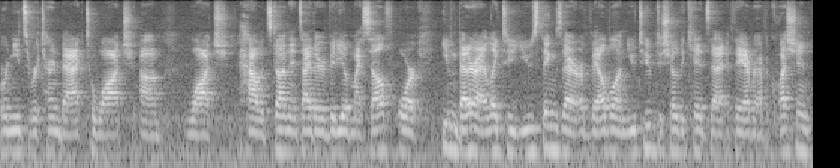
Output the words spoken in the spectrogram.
or needs to return back to watch um, watch how it's done it's either a video of myself or even better i like to use things that are available on youtube to show the kids that if they ever have a question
